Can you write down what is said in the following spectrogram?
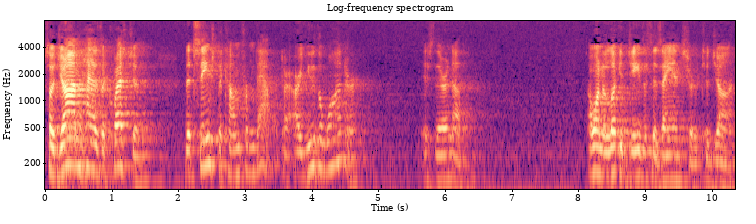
So John has a question that seems to come from doubt. Are you the one or is there another? I want to look at Jesus' answer to John.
